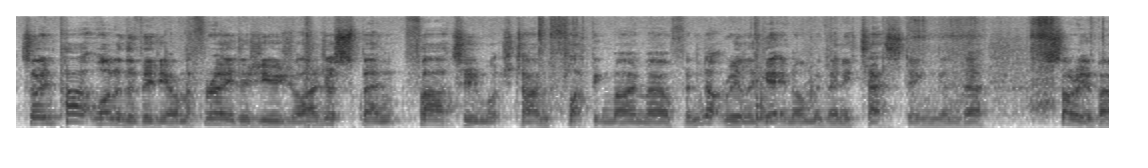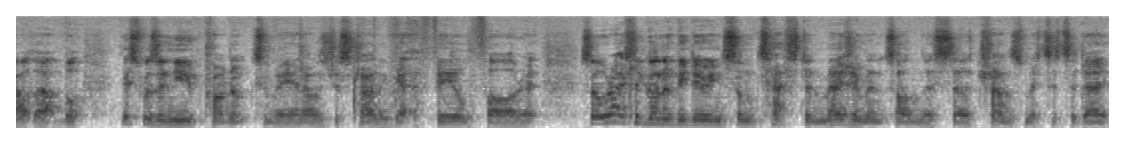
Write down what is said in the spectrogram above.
So in part one of the video, I'm afraid as usual, I just spent far too much time flapping my mouth and not really getting on with any testing and uh, sorry about that but this was a new product to me and I was just trying to get a feel for it. So we're actually going to be doing some test and measurements on this uh, transmitter today.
